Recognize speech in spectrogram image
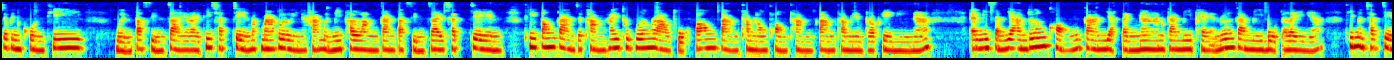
จะเป็นคนที่ เหมือนตัดสินใจอะไรที่ชัดเจนมากๆเลยนะคะ เหมือนมีพลังการตัดสินใจชัดเจน ที่ต้องการจะทำให้ทุกเรื่องราวถูกต้องตามทำนองคลองธรรมตามธรรมเนียมประเพณีนะแอนมีสัญญาณเรื่องของการอยากแต่งงาน การมีแผนเรื่องการมีบุตรอะไรอย่างเงี้ย ที่มันชัดเจน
